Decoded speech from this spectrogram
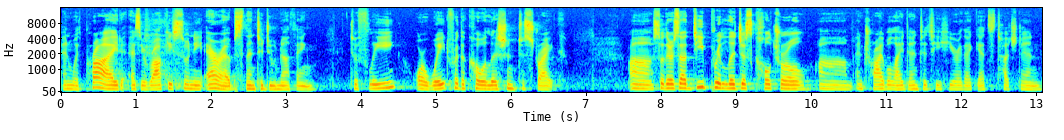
and with pride as Iraqi Sunni Arabs than to do nothing, to flee or wait for the coalition to strike. Uh, so there's a deep religious, cultural, um, and tribal identity here that gets touched in.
